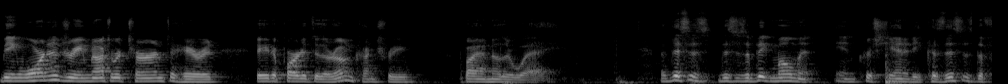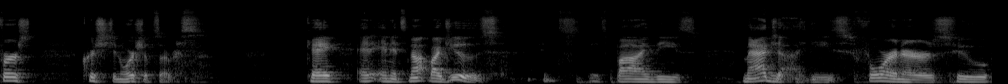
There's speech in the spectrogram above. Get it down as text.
Being warned in a dream not to return to Herod, they departed to their own country by another way this is this is a big moment in Christianity because this is the first Christian worship service. Okay, and and it's not by Jews. It's it's by these magi, these foreigners who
